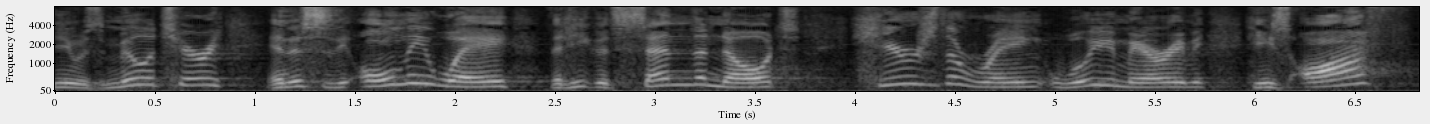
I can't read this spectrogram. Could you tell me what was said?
He was military, and this is the only way that he could send the note Here's the ring. Will you marry me? He's off.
